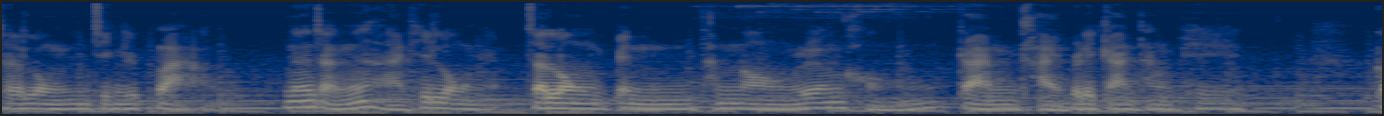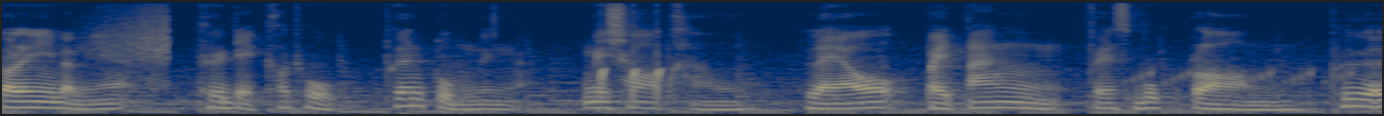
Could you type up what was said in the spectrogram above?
เธอลงจริงหรือเปล่า เนื่องจากเนื้อหาที่ลงเนี่ยจะลงเป็นทำนองเรื่องของการขายบริการทางเพศ กรณีแบบนี้คือเด็กเขาถูกเพื่อนกลุ่มหนึ่งอะไม่ชอบเขาแล้วไปตั้ง Facebook ปลอม เพื่อ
